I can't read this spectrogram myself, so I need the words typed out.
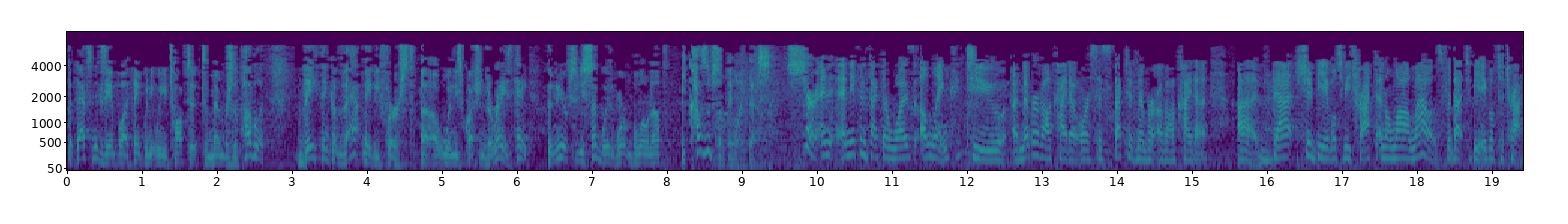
but that's an example. I think when you, when you talk to, to members the public, they think of that maybe first uh, when these questions are raised. Hey, the New York City subways weren't blown up because of something like this. Sure, and, and if in fact there was a link to a member of Al Qaeda or a suspected member of Al Qaeda, uh, that should be able to be tracked, and the law allows for that to be able to track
